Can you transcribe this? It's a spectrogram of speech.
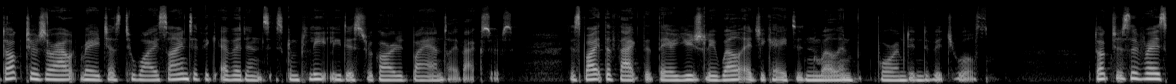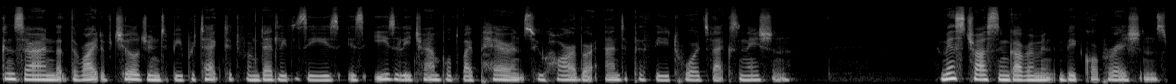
Doctors are outraged as to why scientific evidence is completely disregarded by anti vaxxers, despite the fact that they are usually well educated and well informed individuals. Doctors have raised concern that the right of children to be protected from deadly disease is easily trampled by parents who harbor antipathy towards vaccination. Mistrust in government and big corporations.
